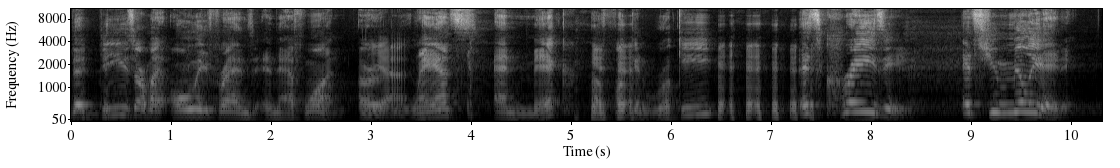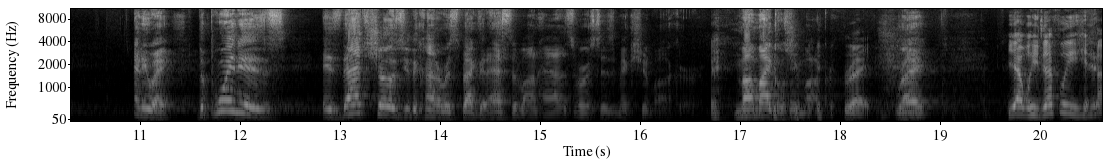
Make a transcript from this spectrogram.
that these are my only friends in F one. Or Yeah. Lance and Mick, a fucking rookie. It's crazy. It's humiliating. Anyway, the point is, is that shows you the kind of respect that Esteban has versus Mick Schumacher, Ma- Michael Schumacher, right. right? Yeah, well, he definitely. Uh,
